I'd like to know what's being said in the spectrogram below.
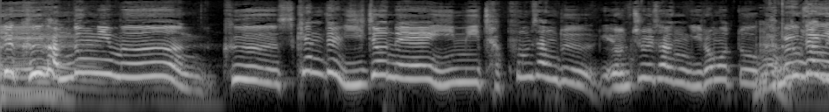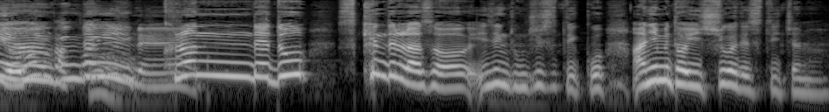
근데 그 감독님은 그 스캔들 이전에 이미 작품상도 연출상 이런 것도 감독상도 굉장히 여러 굉장히. 그런데도 스캔들 나서 인생 종칠 수도 있고 아니면 더 이슈가 될 수도 있잖아.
